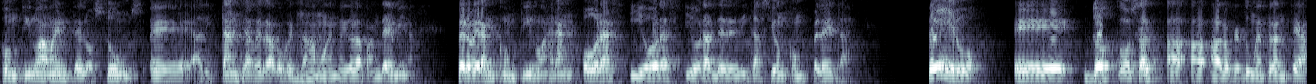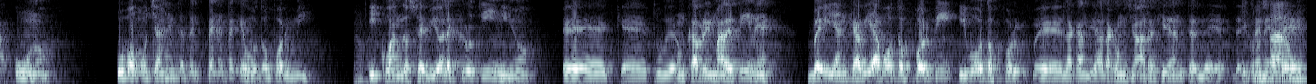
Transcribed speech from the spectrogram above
continuamente los Zooms eh, a distancia, ¿verdad? Porque estábamos en medio de la pandemia, pero eran continuas, eran horas y horas y horas de dedicación completa. Pero eh, dos cosas a, a- a lo que tú me planteas. Uno, hubo mucha gente del PNP que votó por mí. Y cuando se vio el escrutinio que tuvieron que abrir maletines, veían que había votos por mí y votos por la candidata a comisionada residente de- del Que PNP cruzaron.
